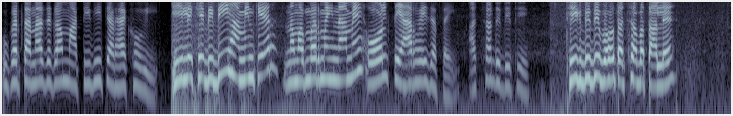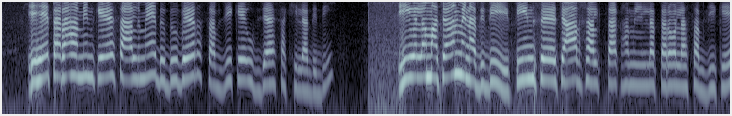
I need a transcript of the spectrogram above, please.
उकर तना जगह माटी भी चढ़ाए होई। ई लेखे दीदी हमिन के नवंबर महीना में ओल तैयार हो जतई। अच्छा दीदी ठीक। ठीक दीदी बहुत अच्छा बता ले। यहे तरह हमिन के साल में दू दू बेर सब्ज़ी के उपजा सकीला दीदी। ई वाला मचान में ना दीदी तीन से चार साल तक हम इ लतर वाला सब्ज़ी के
